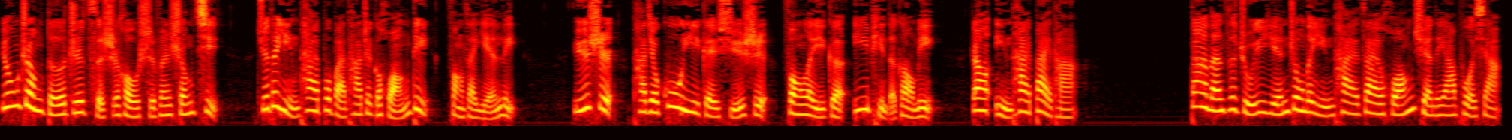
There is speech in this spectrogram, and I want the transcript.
雍正得知此事后十分生气，觉得尹泰不把他这个皇帝放在眼里，于是他就故意给徐氏封了一个一品的诰命，让尹泰拜他。大男子主义严重的尹泰在皇权的压迫下。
